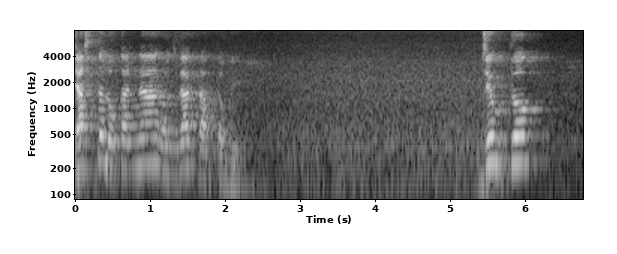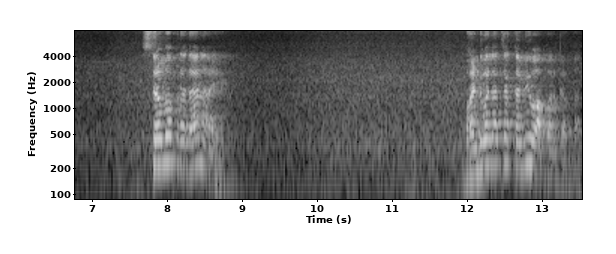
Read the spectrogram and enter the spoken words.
जास्त लोकांना रोजगार प्राप्त होईल. जे उद्योग श्रमप्रधान आहे भांडवलाचा कमी वापर करतात.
